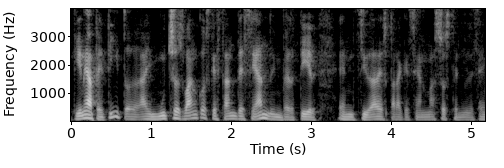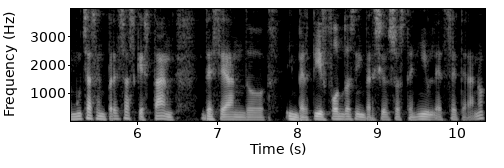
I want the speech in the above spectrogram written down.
tiene apetito. Hay muchos bancos que están deseando invertir en ciudades para que sean más sostenibles. Hay muchas empresas que están deseando invertir fondos de inversión sostenible, etc. ¿no?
